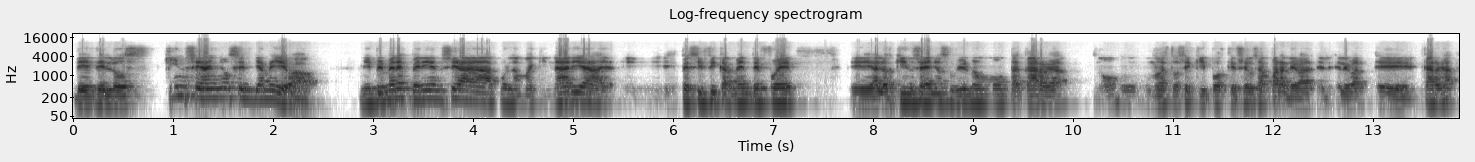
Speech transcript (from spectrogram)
Desde los 15 años ya me llevaba. Mi primera experiencia con la maquinaria eh, específicamente fue eh, a los 15 años subirme a un montacarga, ¿no? uno de estos equipos que se usa para elevar, elevar eh, carga,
